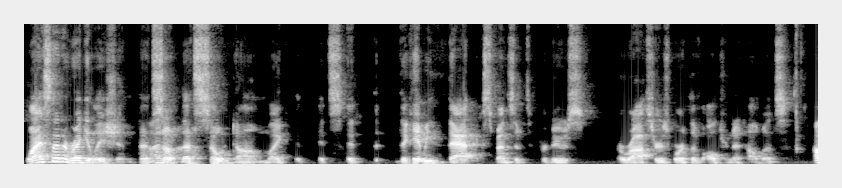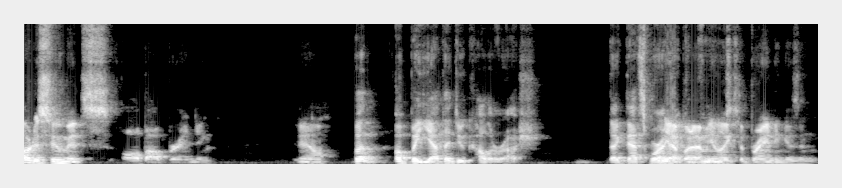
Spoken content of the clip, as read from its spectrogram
Why is that a regulation? That's so know. that's so dumb. Like it's it they can't be that expensive to produce a roster's worth of alternate helmets. I would assume it's all about branding. You know, But oh, but yet they do color rush. Like that's where I yeah, but I mean, like the branding isn't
